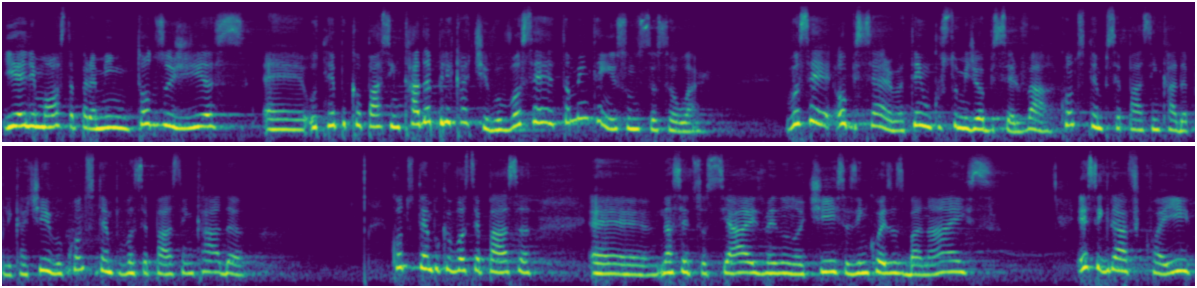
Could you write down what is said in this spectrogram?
e ele mostra para mim todos os dias é, o tempo que eu passo em cada aplicativo. Você também tem isso no seu celular? Você observa, tem o costume de observar quanto tempo você passa em cada aplicativo? Quanto tempo você passa em cada Quanto tempo que você passa é, nas redes sociais, vendo notícias, em coisas banais? Esse gráfico aí,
